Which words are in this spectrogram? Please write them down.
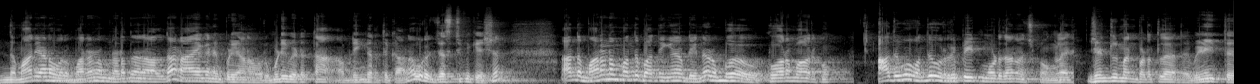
இந்த மாதிரியான ஒரு மரணம் நடந்தனால தான் நாயகன் இப்படியான ஒரு முடிவு எடுத்தான் அப்படிங்கிறதுக்கான ஒரு ஜஸ்டிஃபிகேஷன் அந்த மரணம் வந்து பார்த்திங்க அப்படின்னா ரொம்ப கோரமாக இருக்கும். அதுவும் வந்து ஒரு ரிப்பீட் மோடு தான் வச்சுக்கோங்களேன். ஜென்டில்மேன் படத்தில் அந்த வினைத்து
